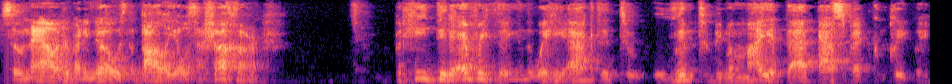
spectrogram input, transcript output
So now everybody knows the Baal Ayeles HaShachar. But he did everything in the way he acted to live, to be mamayat that aspect completely.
